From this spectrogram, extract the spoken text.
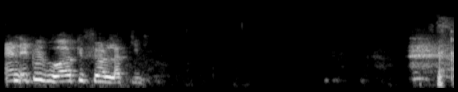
And it will work if you're lucky.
